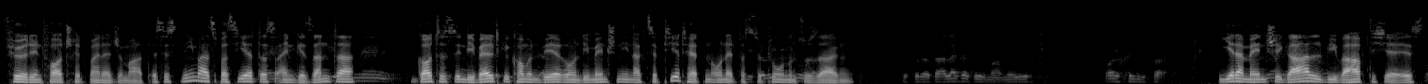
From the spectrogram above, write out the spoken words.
für den Fortschritt meiner Jamaat. Es ist niemals passiert, dass ein Gesandter Gottes in die Welt gekommen wäre und die Menschen ihn akzeptiert hätten, ohne etwas zu tun und zu sagen. Jeder Mensch, egal wie wahrhaftig er ist,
